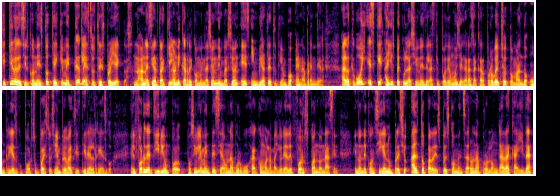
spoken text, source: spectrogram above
¿Qué quiero decir con esto? Que hay que meterle a estos tres proyectos. No, no es cierto. Aquí la única recomendación de inversión es invierte tu tiempo en aprender. A lo que voy es que hay especulaciones de las que podemos llegar a sacar provecho tomando un riesgo, por supuesto. Siempre va a existir el riesgo. El fork de Ethereum posiblemente sea una burbuja como la mayoría de forks cuando nacen, en donde consiguen un precio alto para después comenzar una prolongada caída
